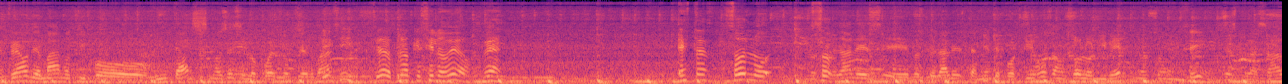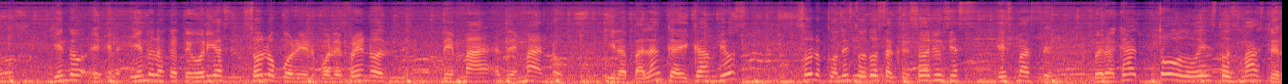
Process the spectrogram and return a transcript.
el freno de mano tipo vintage, no sé si lo puedes observar. sí, sí, claro, creo que sí lo veo vean estas solo Los son- pedales, eh, los pedales también deportivos a un solo nivel, no son Sí. desplazados. yendo, eh, eh, yendo las categorías solo por el, por el freno de, ma- de mano y la palanca de cambios, solo con estos dos accesorios ya es, es master. Pero acá todo esto es master.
